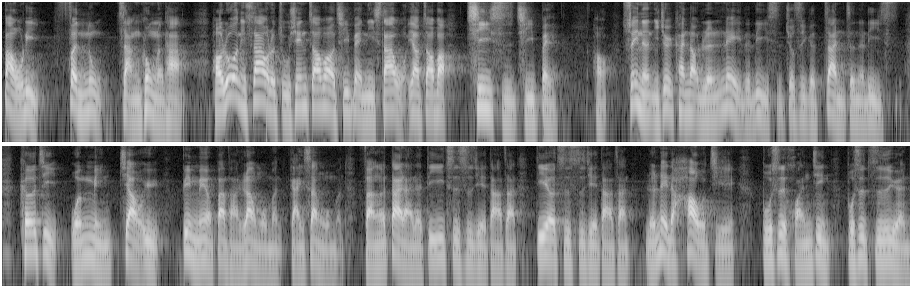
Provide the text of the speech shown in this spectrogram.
暴力、愤怒。掌控了他。好，如果你杀我的祖先，遭报七倍；你杀我要遭报七十七倍。好，所以呢，你就会看到人类的历史就是一个战争的历史。科技、文明、教育，并没有办法让我们改善我们，反而带来了第一次世界大战、第二次世界大战。人类的浩劫不是环境，不是资源，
